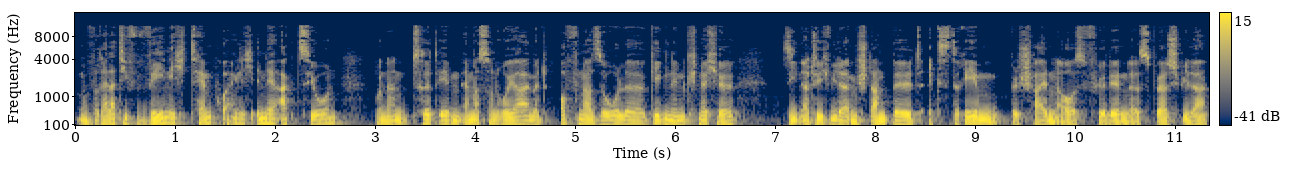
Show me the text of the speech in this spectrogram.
Relativ wenig Tempo eigentlich in der Aktion und dann tritt eben Emerson Royal mit offener Sohle gegen den Knöchel. Sieht natürlich wieder im Standbild extrem bescheiden aus für den äh, Spurs-Spieler.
